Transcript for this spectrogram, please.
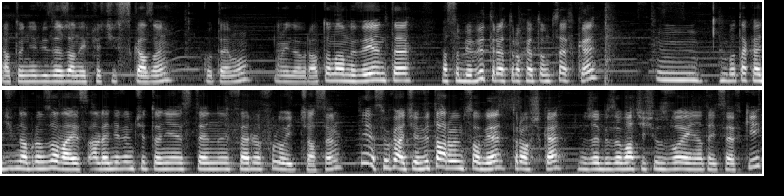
Ja tu nie widzę żadnych przeciwwskazań ku temu. No i dobra, to mamy wyjęte. Ja sobie wytrę trochę tą cewkę, mm, bo taka dziwna brązowa jest, ale nie wiem czy to nie jest ten ferrofluid czasem. Nie, słuchajcie, wytarłem sobie troszkę, żeby zobaczyć uzwojenia tej cewki.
